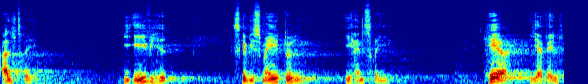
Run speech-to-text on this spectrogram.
Aldrig i evighed skal vi smage døden i hans rige. Her, ja vel,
